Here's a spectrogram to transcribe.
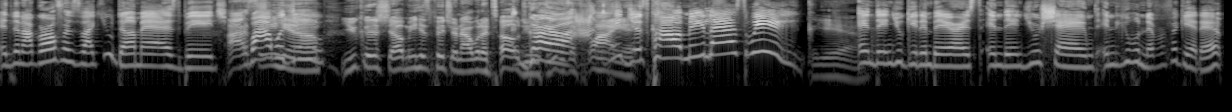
And then our girlfriend's like, "You dumbass bitch. i Why would him you?" you could have showed me his picture and i would have told you Girl, he was a I- client he just called me last week. yeah And then you get embarrassed, and then you're shamed, and you will never forget it.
